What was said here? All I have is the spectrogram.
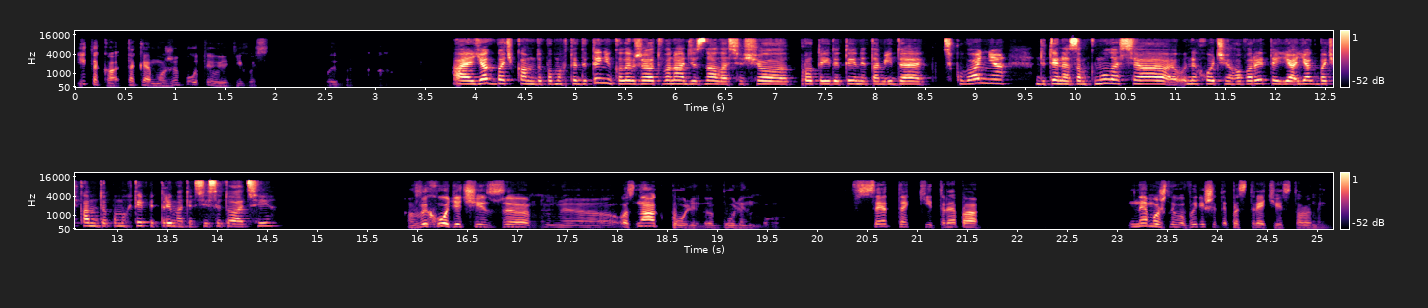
І така, таке може бути у якихось випадках. А як батькам допомогти дитині, коли вже от вона дізналася, що проти дитини там іде цькування, дитина замкнулася, не хоче говорити. Як батькам допомогти підтримати в цій ситуації? Виходячи з е, ознак булі- булінгу, все-таки треба неможливо вирішити без третьої сторони.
